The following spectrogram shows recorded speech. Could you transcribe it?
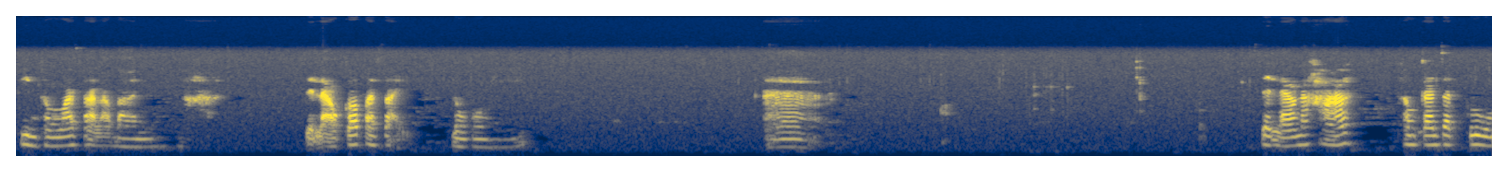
พิมพ์คำว่าสารบัญน เสร็จแล้วก็มาใส่ลงตรงนี้ อ่า เสร็จแล้วนะคะทำการจัดกลุ่ม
